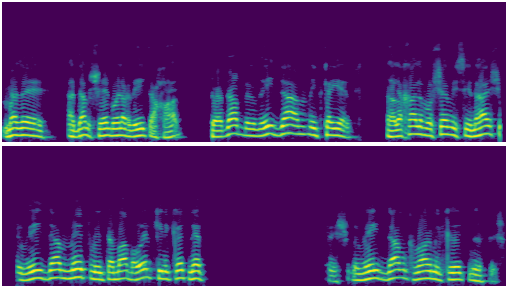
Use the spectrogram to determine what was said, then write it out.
מה זה אדם שאין בו אלא רביעית אחת? שאדם ברביעית דם מתקיים. ההלכה למשה מסיני שרביעית דם מת ונטמע באוהל כי נקראת נפש. רביעית דם כבר נקראת נפש.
